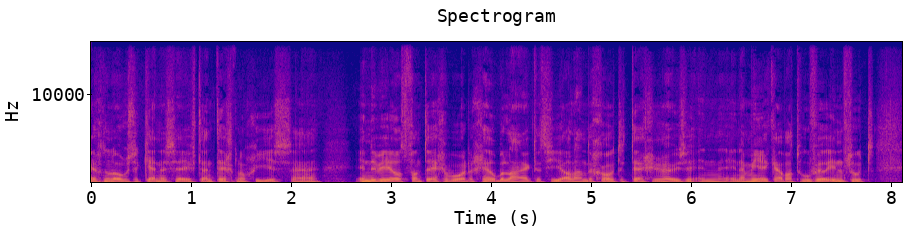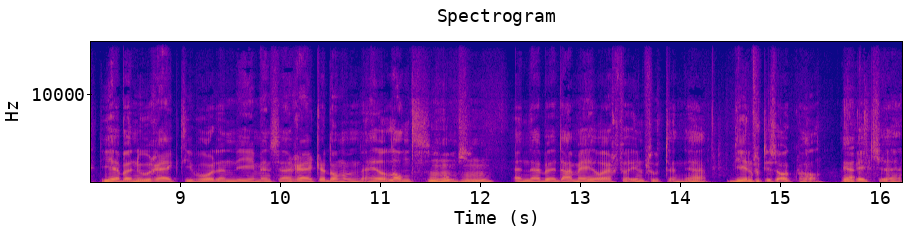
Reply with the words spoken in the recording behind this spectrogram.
technologische kennis heeft. En technologie is uh, in de wereld van tegenwoordig heel belangrijk. Dat zie je al aan de grote techreuzen in, in Amerika. Wat hoeveel invloed die hebben en hoe rijk die worden. Die mensen zijn rijker dan een heel land Mhm, soms. En hebben daarmee heel erg veel invloed. En ja, die invloed is ook wel Ja. een beetje,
